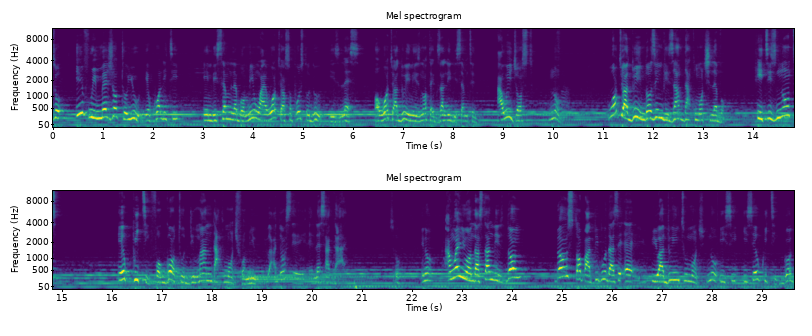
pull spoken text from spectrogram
So if we measure to you equality in the same labor, meanwhile, what you are supposed to do is less, or what you are doing is not exactly the same thing, are we just? No. What you are doing doesn't deserve that much labor. It is not equity for God to demand that much from you. You are just a, a lesser guy. So, you know, and when you understand this, don't don't stop at people that say eh, you are doing too much. No, it's, it's equity. God,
